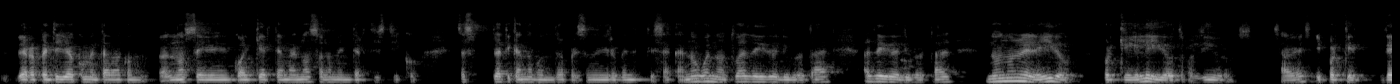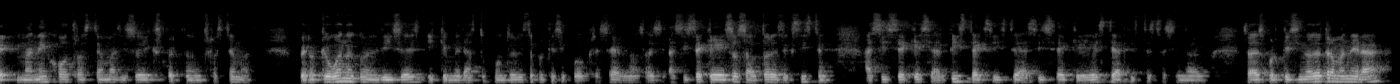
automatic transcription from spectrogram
de repente yo comentaba con, no sé, cualquier tema, no solamente artístico, estás platicando con otra persona y de repente te saca, no, bueno, tú has leído el libro tal, has leído el libro tal, no, no lo he leído, porque he leído otros libros, ¿sabes? Y porque manejo otros temas y soy experto en otros temas. Pero qué bueno que me dices y que me das tu punto de vista porque así puedo crecer, ¿no? así sé que esos autores existen, así sé que ese artista existe, así sé que este artista está haciendo algo, ¿sabes? Porque si no, de otra manera,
